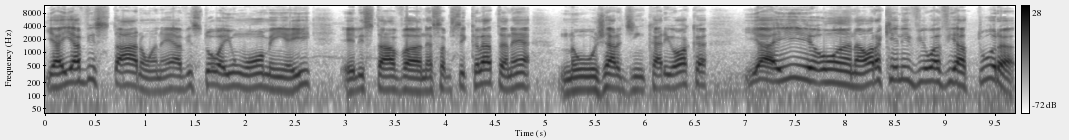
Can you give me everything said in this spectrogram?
e aí avistaram, né? Avistou aí um homem aí, ele estava nessa bicicleta, né? No Jardim Carioca. E aí, oh, Ana, a hora que ele viu a viatura,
